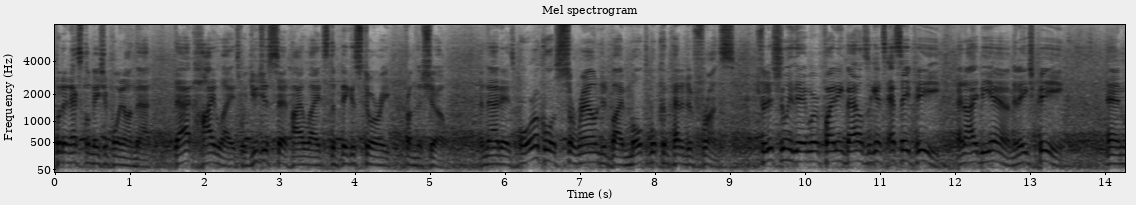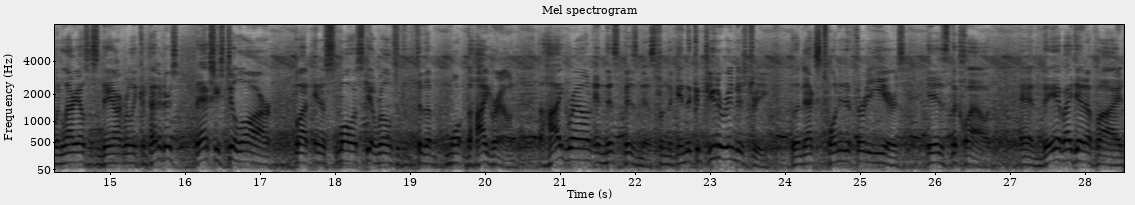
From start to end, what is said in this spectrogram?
put an exclamation point on that, that highlights, what you just said highlights the biggest story from the show, and that is Oracle is surrounded by multiple competitive fronts. Traditionally, they were fighting battles against SAP and IBM and HP. And when Larry Ellison said they aren't really competitors, they actually still are, but in a smaller scale relative to, to the, more, the high ground. The high ground in this business, from the, in the computer industry, for the next 20 to 30 years, is the cloud. And they have identified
